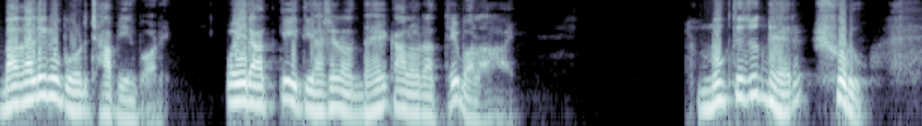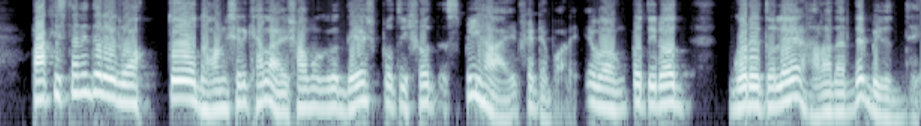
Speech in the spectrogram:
বাঙালির উপর ঝাঁপিয়ে পড়ে। ওই রাতকে ইতিহাসের অধ্যায়ে কালো রাত্রি বলা হয়। মুক্তিযুদ্ধের শুরু। পাকিস্তানিদের রক্ত ধ্বংসের খেলায় সমগ্র দেশ প্রতিশোধ স্পৃহায় ফেটে পড়ে এবং প্রতিরোধ গড়ে তোলে হানাদারদের বিরুদ্ধে।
